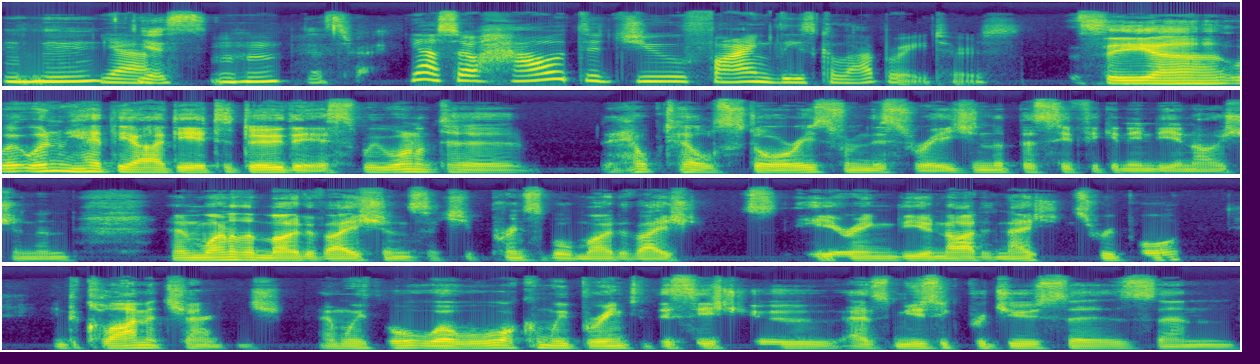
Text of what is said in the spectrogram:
Mhm. Yeah. Yes, hmm that's right. Yeah. So how did you find these collaborators? See, uh, when we had the idea to do this, we wanted to help tell stories from this region, the Pacific and Indian Ocean, and and one of the motivations, actually, principal motivations, hearing the United Nations report into climate change, and we thought, well, what can we bring to this issue as music producers and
